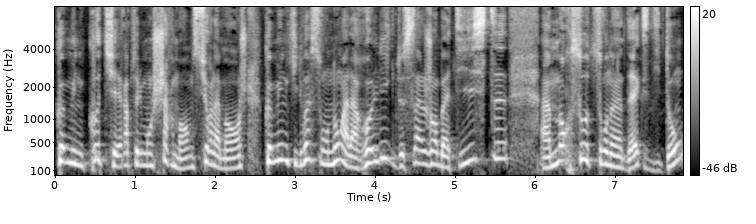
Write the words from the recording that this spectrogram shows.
Commune côtière absolument charmante sur la Manche. Commune qui doit son nom à la relique de Saint-Jean-Baptiste, un morceau de son index, dit-on.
